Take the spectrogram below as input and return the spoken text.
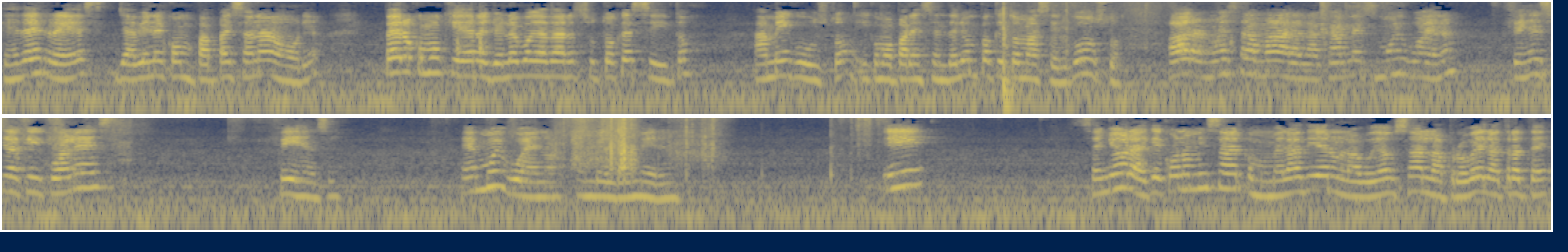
que es de res, ya viene con papa y zanahoria. Pero como quiera, yo le voy a dar su toquecito a mi gusto y como para encenderle un poquito más el gusto. Ahora no está mala, la carne es muy buena. Fíjense aquí cuál es. Fíjense. Es muy buena, en verdad, miren. Y, señora, hay que economizar. Como me la dieron, la voy a usar, la probé, la traté.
